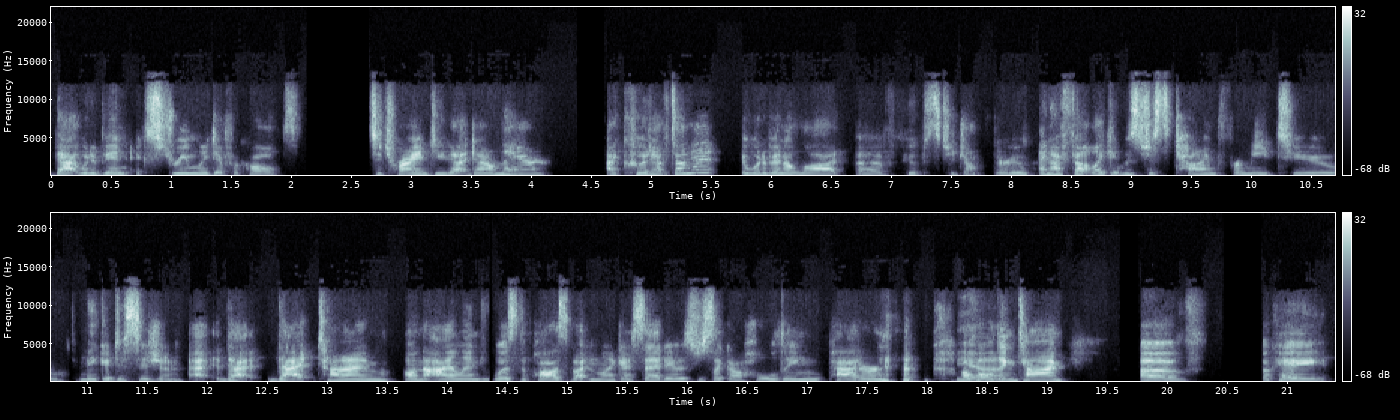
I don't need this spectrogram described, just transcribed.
that would have been extremely difficult to try and do that down there. I could have done it. It would have been a lot of hoops to jump through. And I felt like it was just time for me to make a decision. Uh, that that time on the island was the pause button. Like I said, it was just like a holding pattern, a yeah. holding time of, okay,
